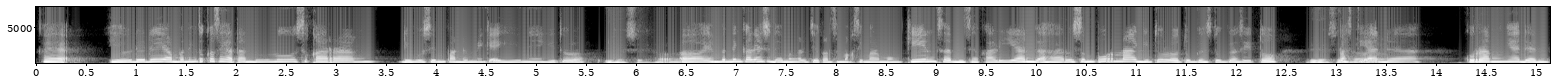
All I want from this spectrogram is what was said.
kayak ya udah deh yang penting tuh kesehatan dulu sekarang di musim pandemi kayak gini gitu loh Iya sih. heeh. Eh, yang penting kalian sudah mengerjakan semaksimal mungkin sebisa kalian nggak harus sempurna gitu loh tugas-tugas itu Iya sih. pasti heeh. ada kurangnya dan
